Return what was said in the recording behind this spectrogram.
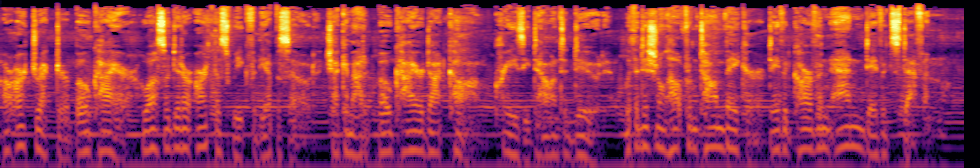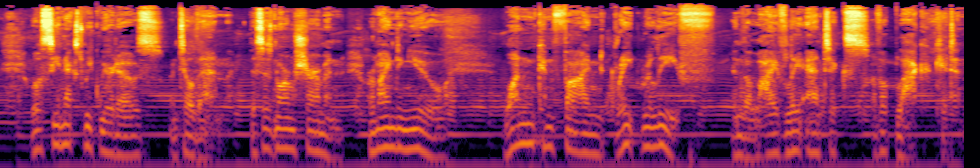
our art director Bo Kaier, who also did our art this week for the episode. Check him out at bokaier.com. Crazy talented dude. With additional help from Tom Baker, David Carvin, and David Steffen. We'll see you next week, weirdos. Until then, this is Norm Sherman, reminding you one can find great relief in the lively antics of a black kitten.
